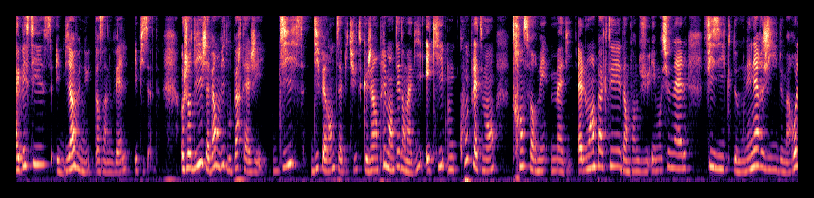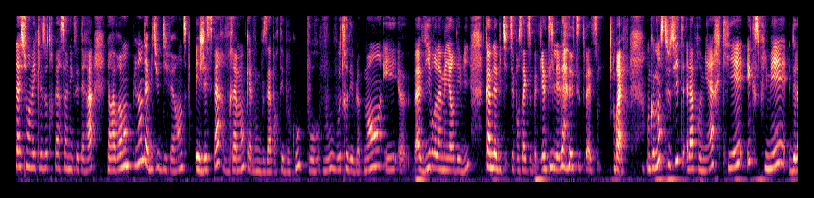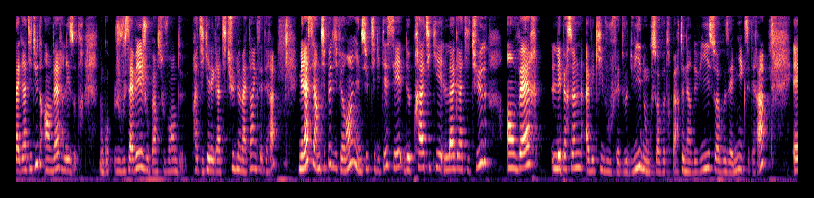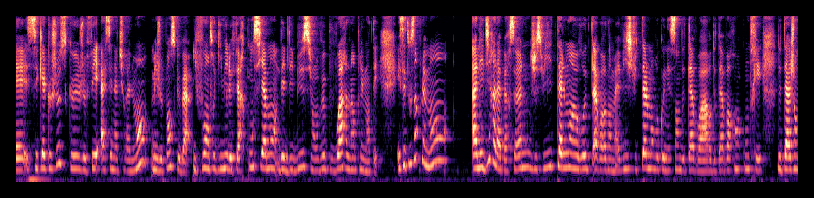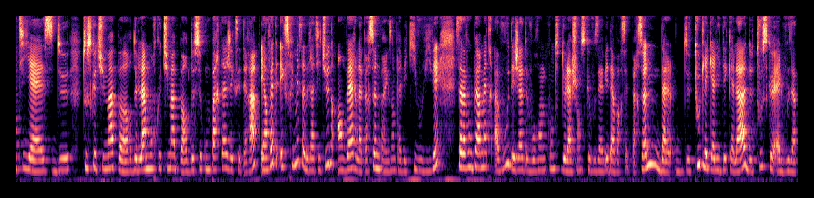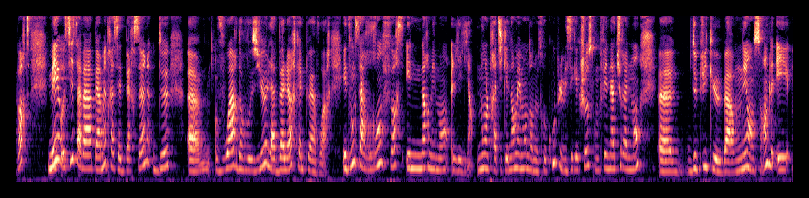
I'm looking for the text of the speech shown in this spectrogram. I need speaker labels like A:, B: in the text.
A: Hi besties et bienvenue dans un nouvel épisode. Aujourd'hui, j'avais envie de vous partager 10 différentes habitudes que j'ai implémentées dans ma vie et qui ont complètement transformé ma vie. Elles l'ont impacté d'un point de vue émotionnel, physique, de mon énergie, de ma relation avec les autres personnes, etc. Il y aura vraiment plein d'habitudes différentes et j'espère vraiment qu'elles vont vous apporter beaucoup pour vous, votre développement et euh, bah, vivre la meilleure des vies. Comme d'habitude, c'est pour ça que ce podcast il est là de toute façon. Bref, on commence tout de suite la première qui est exprimer de la gratitude envers les autres. Donc, je vous savez, je vous parle souvent de pratiquer les gratitudes le matin, etc. Mais là, c'est un petit peu différent. Il y a une subtilité, c'est de pratiquer la gratitude envers les personnes avec qui vous faites votre vie, donc soit votre partenaire de vie, soit vos amis, etc. Et c'est quelque chose que je fais assez naturellement, mais je pense que bah il faut entre guillemets le faire consciemment dès le début si on veut pouvoir l'implémenter. Et c'est tout simplement Allez dire à la personne, je suis tellement heureux de t'avoir dans ma vie, je suis tellement reconnaissant de t'avoir, de t'avoir rencontré, de ta gentillesse, de tout ce que tu m'apportes, de l'amour que tu m'apportes, de ce qu'on partage, etc. Et en fait, exprimer cette gratitude envers la personne, par exemple, avec qui vous vivez, ça va vous permettre à vous déjà de vous rendre compte de la chance que vous avez d'avoir cette personne, de toutes les qualités qu'elle a, de tout ce qu'elle vous apporte, mais aussi ça va permettre à cette personne de euh, voir dans vos yeux la valeur qu'elle peut avoir. Et donc ça renforce énormément les liens. Nous, on le pratique énormément dans notre couple, mais c'est quelque chose qu'on fait naturellement euh, depuis que bah, on est ensemble et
